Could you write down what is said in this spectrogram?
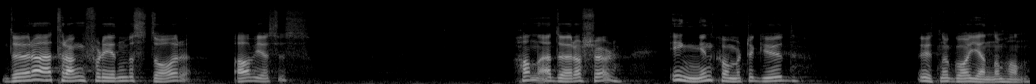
Døra er trang fordi den består av Jesus. Han er døra sjøl. Ingen kommer til Gud uten å gå gjennom Han.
